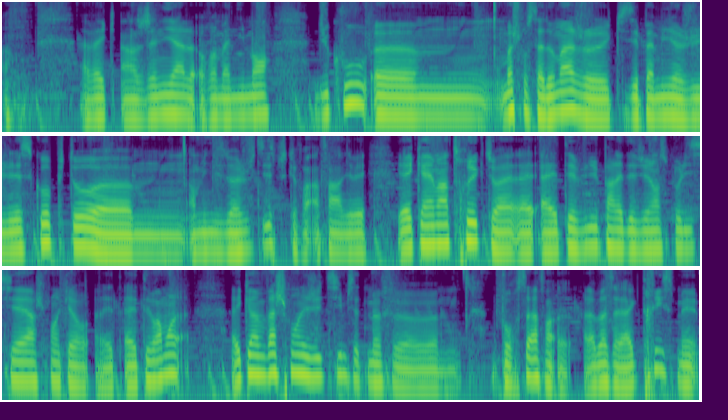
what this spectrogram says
avec un génial remaniement. Du coup, euh, moi je trouve ça dommage euh, qu'ils aient pas mis euh, Julie Lescaut plutôt en ministre de la Justice, parce que enfin, il y avait, quand même un truc, tu vois. Elle, elle était venue parler des violences policières. Je pense qu'elle elle, elle était vraiment, elle est quand même vachement légitime cette meuf pour ça. Enfin, à la base elle est actrice, mais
